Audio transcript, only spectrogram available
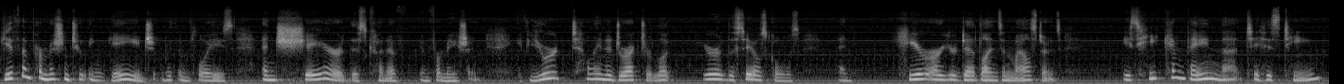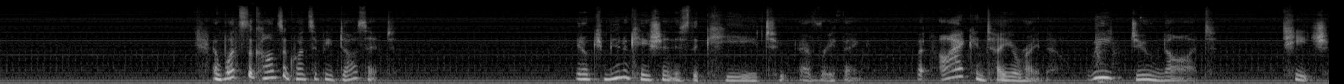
Give them permission to engage with employees and share this kind of information. If you're telling a director, look, here are the sales goals and here are your deadlines and milestones, is he conveying that to his team? And what's the consequence if he doesn't? You know, communication is the key to everything. But I can tell you right now, we do not teach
